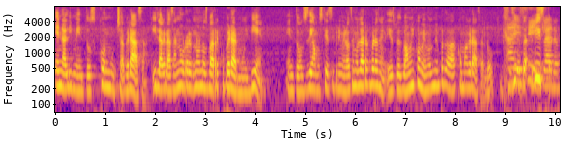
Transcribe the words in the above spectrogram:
En alimentos con mucha grasa. Y la grasa no, re- no nos va a recuperar muy bien. Entonces, digamos que si primero hacemos la recuperación y después vamos y comemos, no importa, coma grasa. Lo, Ay, o sea, sí, listo. claro.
